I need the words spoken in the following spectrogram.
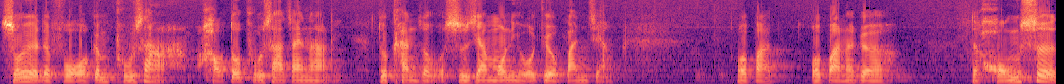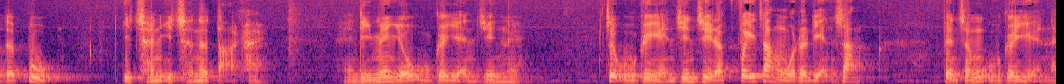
所有的佛跟菩萨，好多菩萨在那里都看着我。释迦牟尼佛给我颁奖，我把我把那个的红色的布一层一层的打开，里面有五个眼睛呢。这五个眼睛竟然飞在我的脸上，变成五个眼呢？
